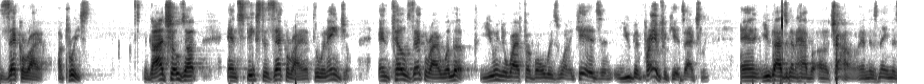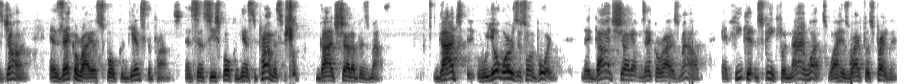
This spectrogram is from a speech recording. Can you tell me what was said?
Zechariah, a priest. God shows up and speaks to Zechariah through an angel and tells Zechariah, Well, look, you and your wife have always wanted kids, and you've been praying for kids, actually. And you guys are going to have a, a child, and his name is John. And Zechariah spoke against the promise. And since he spoke against the promise, God shut up his mouth. God, well, your words are so important that God shut up Zechariah's mouth and he couldn't speak for nine months while his wife was pregnant.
